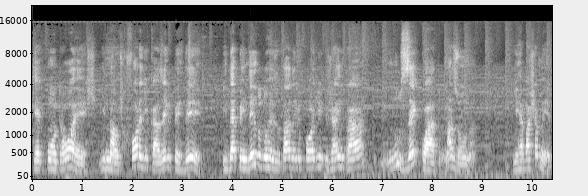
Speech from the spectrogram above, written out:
que é contra o Oeste e Náutico fora de casa, ele perder, e dependendo do resultado, ele pode já entrar no Z4, na zona de rebaixamento.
